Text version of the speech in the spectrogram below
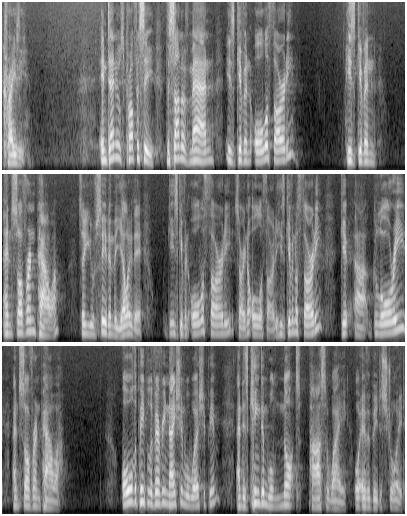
Crazy. In Daniel's prophecy, the Son of Man is given all authority, he's given and sovereign power. So you'll see it in the yellow there. He's given all authority, sorry, not all authority, he's given authority, give, uh, glory, and sovereign power. All the people of every nation will worship him, and his kingdom will not pass away or ever be destroyed.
